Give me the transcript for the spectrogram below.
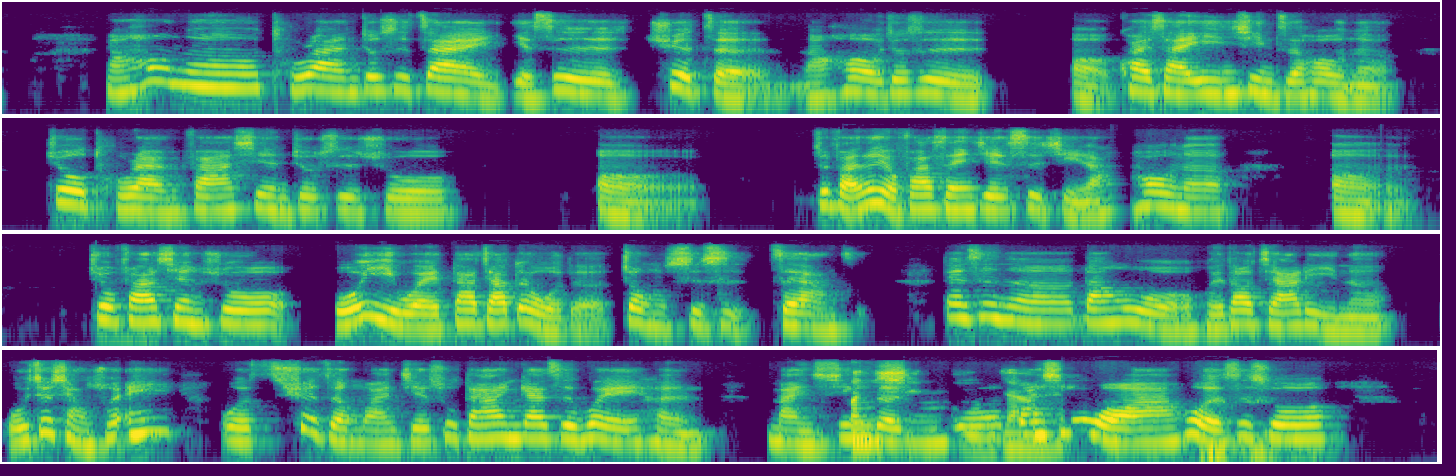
然后呢，突然就是在也是确诊，然后就是呃快筛阴性之后呢，就突然发现就是说，呃，就反正有发生一件事情。然后呢，呃，就发现说，我以为大家对我的重视是这样子，但是呢，当我回到家里呢，我就想说，哎，我确诊完结束，大家应该是会很。满心的说关心我啊，或者是说，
